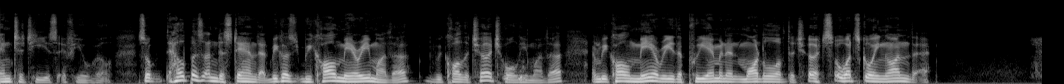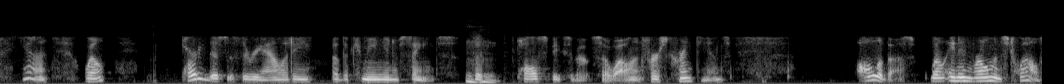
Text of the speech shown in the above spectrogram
entities, if you will. So help us understand that because we call Mary Mother, we call the church Holy Mother, and we call Mary the preeminent model of the church. So what's going on there? Yeah, well, part of this is the reality of the communion of saints that mm-hmm. Paul speaks about so well in First Corinthians. All of us, well, and in Romans 12,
